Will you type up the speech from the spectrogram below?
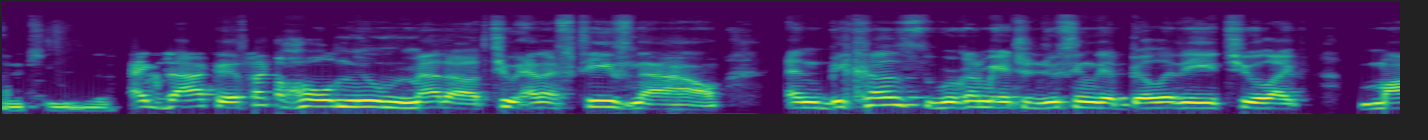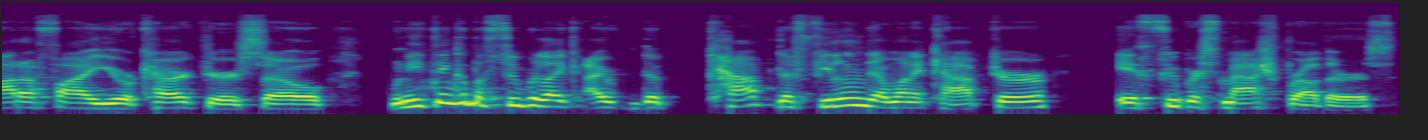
Absolutely. Exactly. It's like a whole new meta to NFTs now. And because we're going to be introducing the ability to like modify your character. So when you think of a super like I the cap the feeling that I want to capture is Super Smash Brothers.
